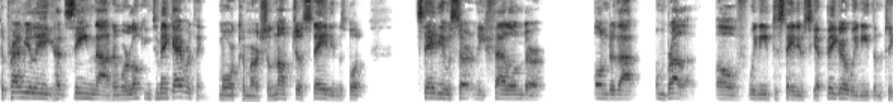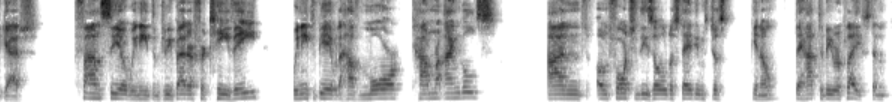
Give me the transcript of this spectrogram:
the Premier League had seen that and were looking to make everything more commercial, not just stadiums, but stadiums certainly fell under under that umbrella of we need the stadiums to get bigger, we need them to get fancier, we need them to be better for TV, we need to be able to have more camera angles and unfortunately, these older stadiums just, you know, they had to be replaced. And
